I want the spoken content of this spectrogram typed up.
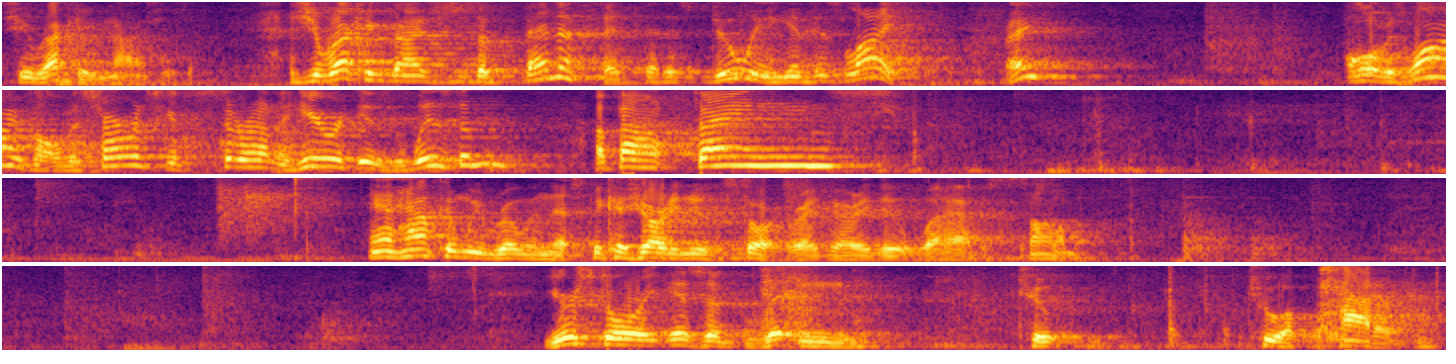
she recognizes it. And she recognizes the benefit that it's doing in his life, right? All of his wives, all of his servants get to sit around and hear his wisdom about things. And how can we ruin this? Because you already knew the story, right? You already knew what happens to Solomon. Your story isn't written to, to a pattern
